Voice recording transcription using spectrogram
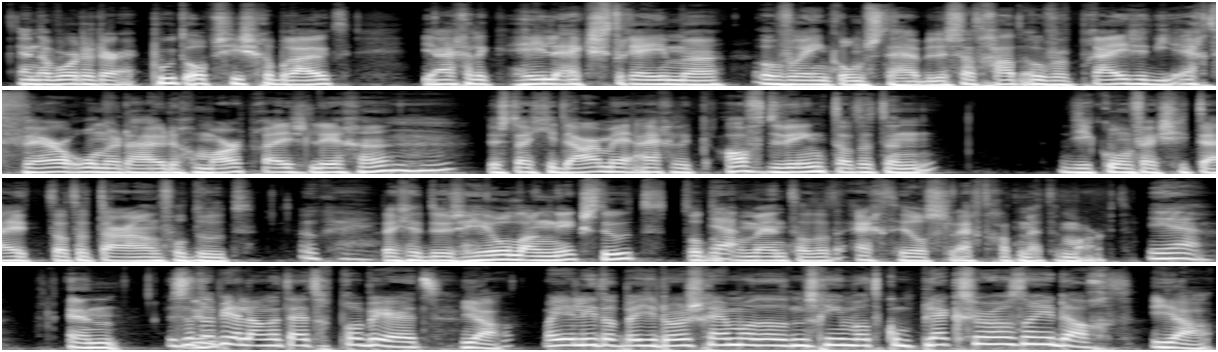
En dan worden er put-opties gebruikt die eigenlijk hele extreme overeenkomsten hebben. Dus dat gaat over prijzen die echt ver onder de huidige marktprijs liggen. Mhm. Dus dat je daarmee eigenlijk afdwingt dat het een, die convexiteit, dat het daaraan voldoet. Oké, Dat je dus heel lang niks doet tot Ja. het moment dat het echt heel slecht gaat met de markt. ja. En Dus dat heb jij lange tijd geprobeerd. ja, Maar je liet dat een beetje doorschemeren dat het misschien wat complexer was dan je dacht. ja,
